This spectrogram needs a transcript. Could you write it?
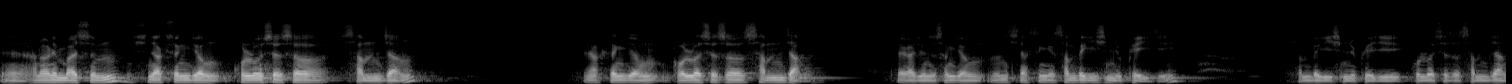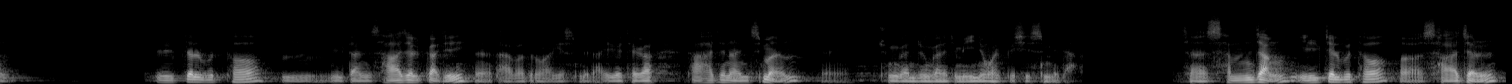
예, 하나님 말씀 신약성경 골로새서 3장 신약성경 골로새서 3장 제가 주는 성경은 신약성경 326페이지 326페이지 골로새서 3장 1절부터 음, 일단 4절까지 예, 다 보도록 하겠습니다. 이거 제가 다 하지는 않지만 예, 중간중간에 좀 인용할 것이 있습니다. 자, 3장 1절부터 4절 어,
